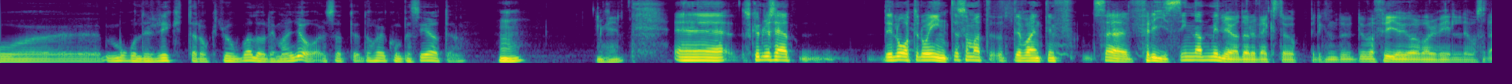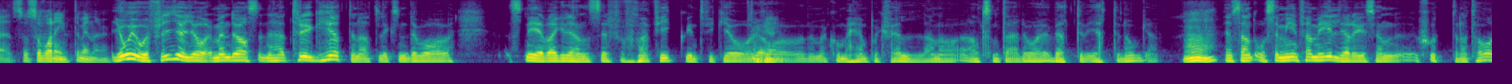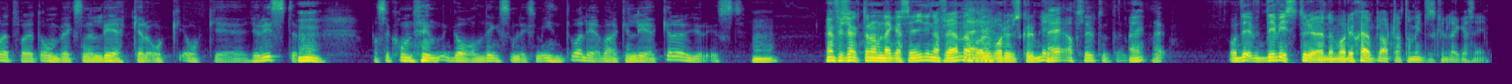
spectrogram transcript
eh, målinriktad och road av det man gör. Så att det, det har ju kompenserat det. Mm. Okej. Eh, skulle du säga att det låter då inte som att det var inte en så här frisinnad miljö där du växte upp? Liksom, du, du var fri att göra vad du ville och sådär. Så, så var det inte menar du? Jo, jo, fri att göra, men var alltså den här tryggheten att liksom det var snäva gränser för vad man fick och inte fick göra Okej. och när man kommer hem på kvällen och allt sånt där. Det var jättenoga. Mm. Men samt, och sen min familj hade ju sedan 1700-talet varit omväxlande läkare och, och eh, jurister. Mm. Och så kom det en galning som liksom inte var le- varken läkare eller jurist. Mm. Men försökte de lägga sig i dina föräldrar Nej. vad, vad du skulle bli? Nej, absolut inte. Nej. Och det, det visste du, eller var det självklart att de inte skulle lägga sig i?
